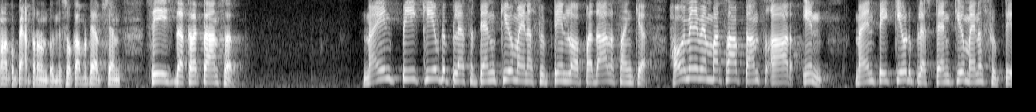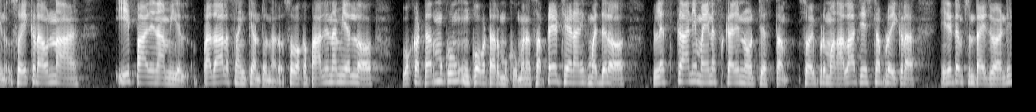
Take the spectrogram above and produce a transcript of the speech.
మనకు ప్యాటర్న్ ఉంటుంది. సో కాబట్టి option C is the correct answer nine P cubed plus ten Q minus ఫిఫ్టీన్లో పదాల సంఖ్య. How many members of terms are in nine P cubed plus ten Q minus fifteen so ఇక్కడ ఉన్న ఈ పాలినామియల్ పదాల సంఖ్య అంటున్నారు. సో ఒక పాలినామియల్లో ఒక టర్మ్కు ఇంకొక టర్మ్కు మనం సపరేట్ చేయడానికి మధ్యలో ప్లస్ కానీ మైనస్ కానీ నోట్ చేస్తాం. సో ఇప్పుడు మనం అలా చేసినప్పుడు ఇక్కడ ఎన్ని టర్మ్స్ ఉంటాయి చూడండి?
